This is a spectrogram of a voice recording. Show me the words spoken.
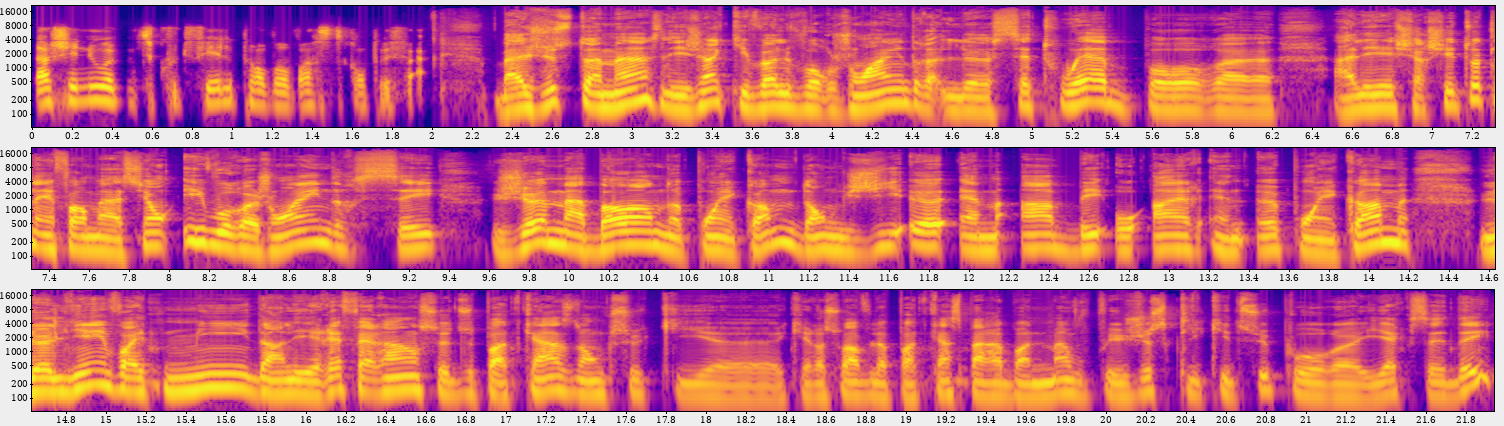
lâchez-nous un petit coup de fil, puis on va voir ce qu'on peut faire. Ben justement, les gens qui veulent vous rejoindre, le site web pour euh, aller chercher toute l'information et vous rejoindre, c'est jemaborne.com, donc J-E-M-A-B-O-R-N-E.com. Le lien va être mis dans les références du podcast, donc ceux qui, euh, qui reçoivent le podcast par abonnement, vous pouvez juste cliquer dessus pour euh, y accéder.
